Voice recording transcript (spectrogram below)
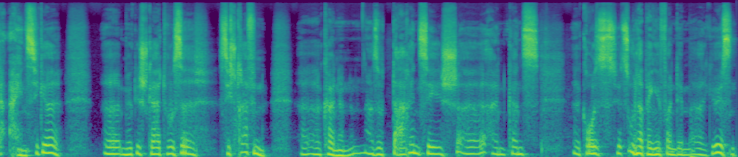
der einzige äh, Möglichkeit, wo sie sich treffen äh, können. Also darin sehe ich äh, ein ganz äh, großes, jetzt unabhängig von dem religiösen,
